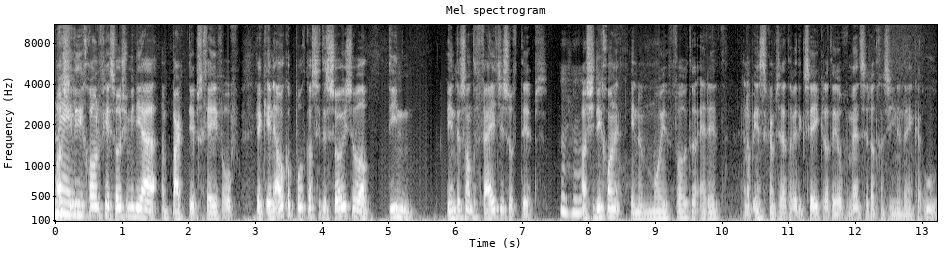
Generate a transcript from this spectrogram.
als Nee. jullie gewoon via social media een paar tips geven. Of, kijk, in elke podcast zitten sowieso wel tien interessante feitjes of tips. Mhm. Als je die gewoon in een mooie foto edit en op Instagram zet, dan weet ik zeker dat heel veel mensen dat gaan zien en denken, oeh,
